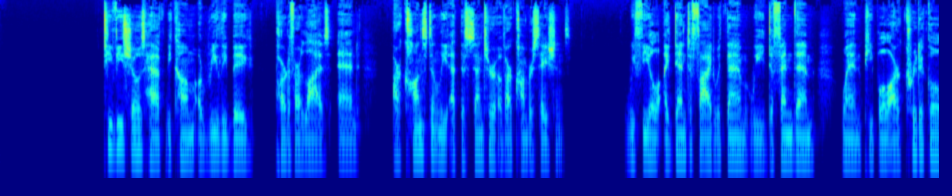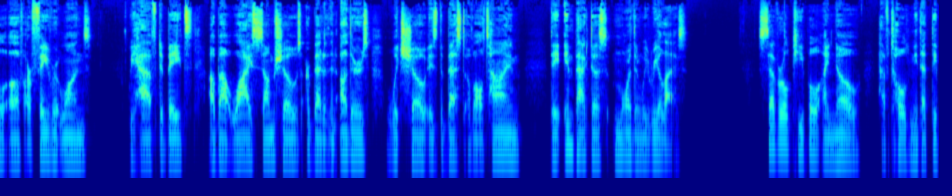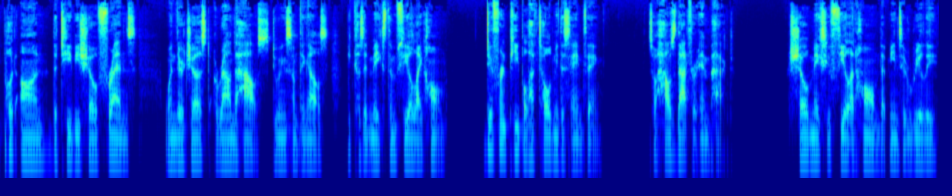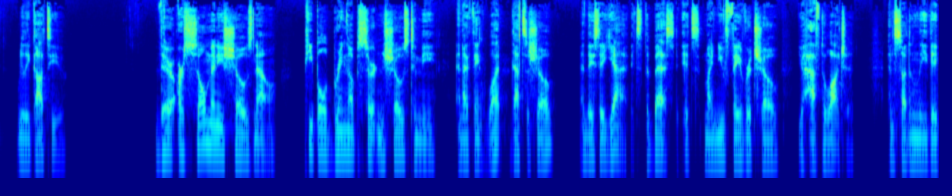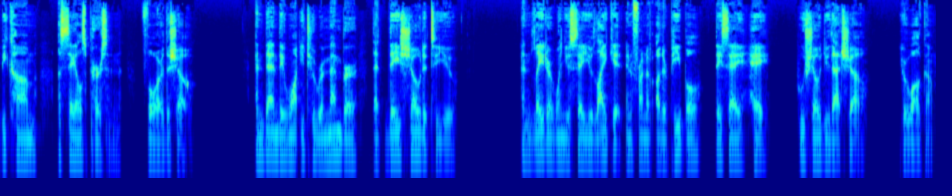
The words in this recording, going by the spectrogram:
TV shows have become a really big part of our lives and are constantly at the center of our conversations. We feel identified with them, we defend them when people are critical of our favorite ones. We have debates about why some shows are better than others, which show is the best of all time, they impact us more than we realize. Several people I know have told me that they put on the TV show Friends when they're just around the house doing something else because it makes them feel like home. Different people have told me the same thing. So, how's that for impact? A show makes you feel at home. That means it really, really got to you. There are so many shows now. People bring up certain shows to me, and I think, what? That's a show? and they say, Yeah, it's the best. It's my new favorite show. You have to watch it. And suddenly they become a salesperson for the show. And then they want you to remember that they showed it to you. And later, when you say you like it in front of other people, they say, Hey, who showed you that show? You're welcome.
